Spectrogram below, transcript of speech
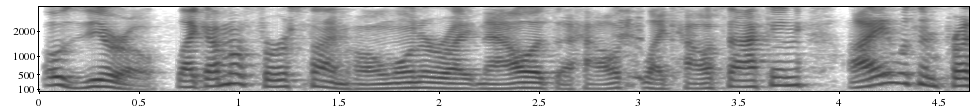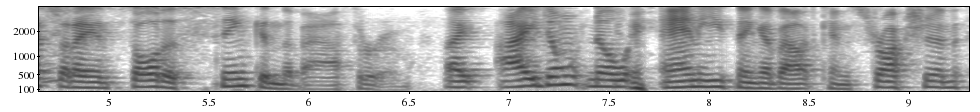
Oh, zero. Like I'm a first time homeowner right now as a house like house hacking. I was impressed that I installed a sink in the bathroom. Like I don't know anything about construction.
